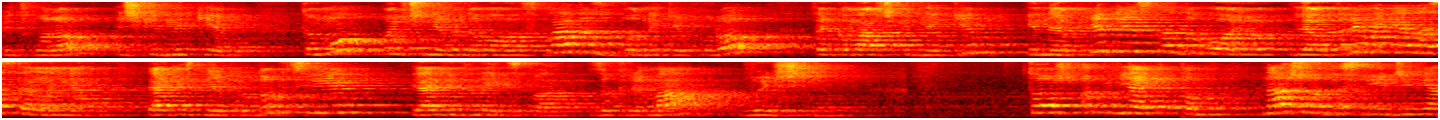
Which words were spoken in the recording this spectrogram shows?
від хвороб і шкідників. Тому вивчення видового складу збудників хвороб та комах шкідників є необхідною складовою для отримання населення якісної продукції ягідництва, зокрема вишні. Тож об'єктом нашого дослідження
